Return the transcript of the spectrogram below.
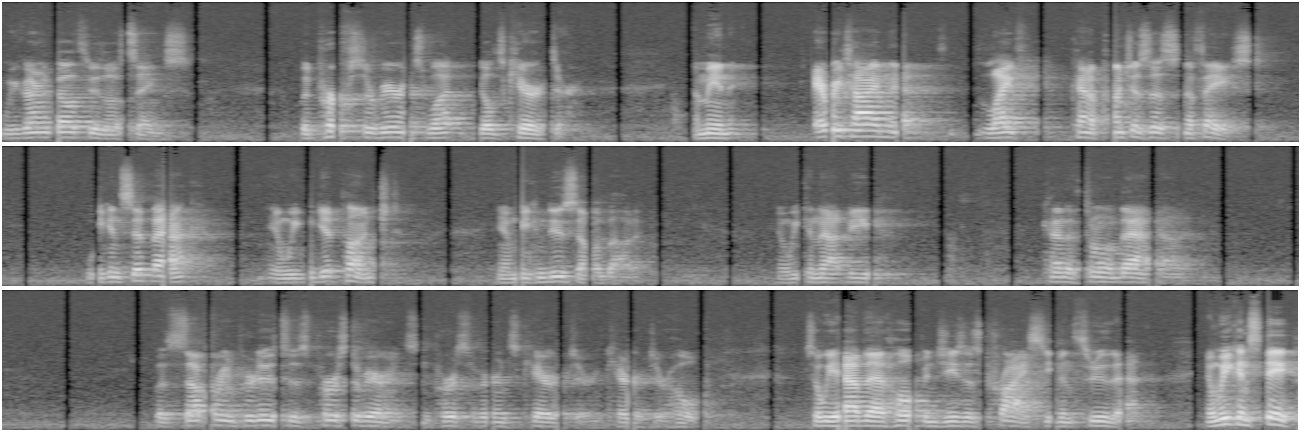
We're going to go through those things. But perseverance, what? Builds character. I mean, every time that life kind of punches us in the face, we can sit back and we can get punched and we can do something about it. And we cannot be kind of thrown back on it. But suffering produces perseverance, and perseverance, character, and character, hope. So we have that hope in Jesus Christ even through that. And we can stay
